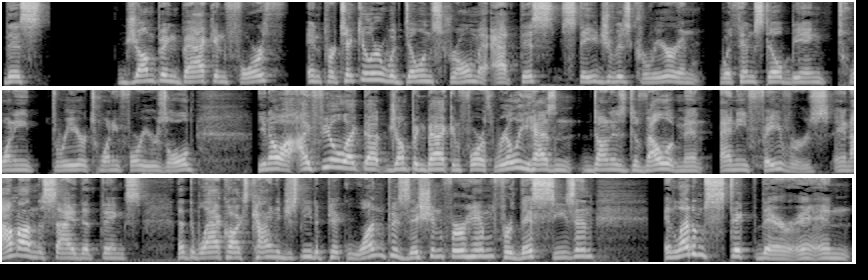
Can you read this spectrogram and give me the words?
this jumping back and forth, in particular with Dylan Strome at this stage of his career and with him still being 23 or 24 years old, you know, I feel like that jumping back and forth really hasn't done his development any favors. And I'm on the side that thinks that the Blackhawks kind of just need to pick one position for him for this season and let him stick there and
